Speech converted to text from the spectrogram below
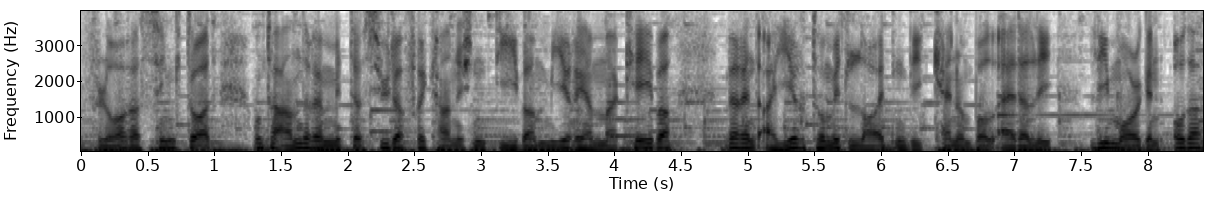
Flora singt dort unter anderem mit der südafrikanischen Diva Miriam Makeba, während Ayrto mit Leuten wie Cannonball Adderley, Lee Morgan oder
